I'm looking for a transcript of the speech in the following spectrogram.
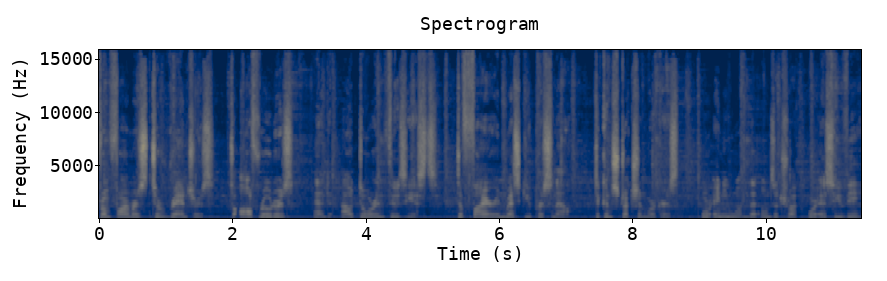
From farmers to ranchers, to off roaders and outdoor enthusiasts, to fire and rescue personnel, to construction workers, or anyone that owns a truck or SUV.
